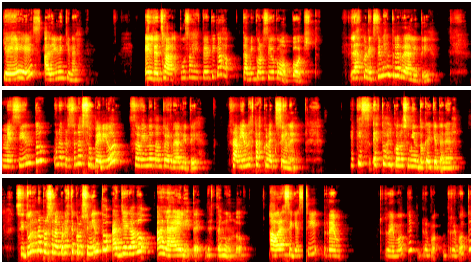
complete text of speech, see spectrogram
que es, adivinen quién es, el de chapuzas estéticas, también conocido como Botched. Las conexiones entre reality. Me siento una persona superior sabiendo tanto de reality, sabiendo estas conexiones. Es que esto es el conocimiento que hay que tener. Si tú eres una persona con este conocimiento, has llegado a la élite de este mundo. Ahora sí que sí, rebote, rebote.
